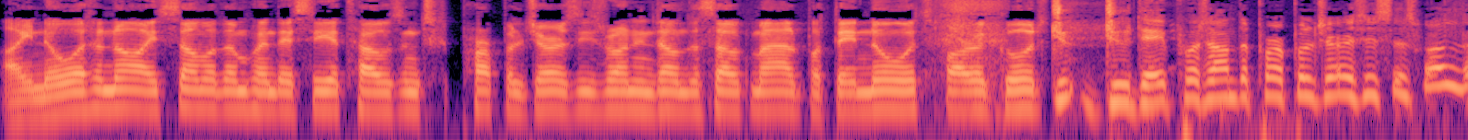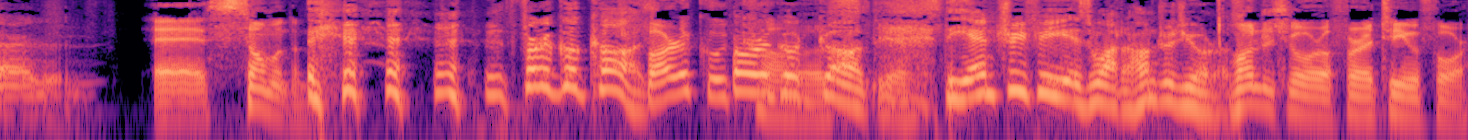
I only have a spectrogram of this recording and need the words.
I know it annoys some of them when they see a thousand purple jerseys running down the South Mall, but they know it's for a good. Do, do they put on the purple jerseys as well? Uh, some of them. for a good cause. For a good for cause. a good cause. Yes. The entry fee is what, 100 euros? 100 euro for a team of four.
